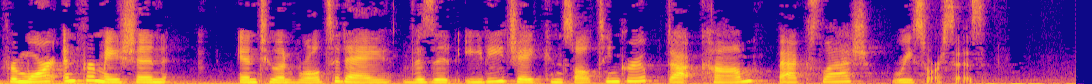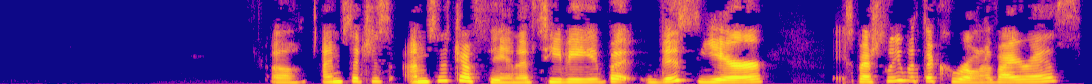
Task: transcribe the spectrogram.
For more information and to enroll today, visit edjconsultinggroup.com backslash resources. Oh, I'm such a I'm such a fan of TV, but this year, especially with the coronavirus,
